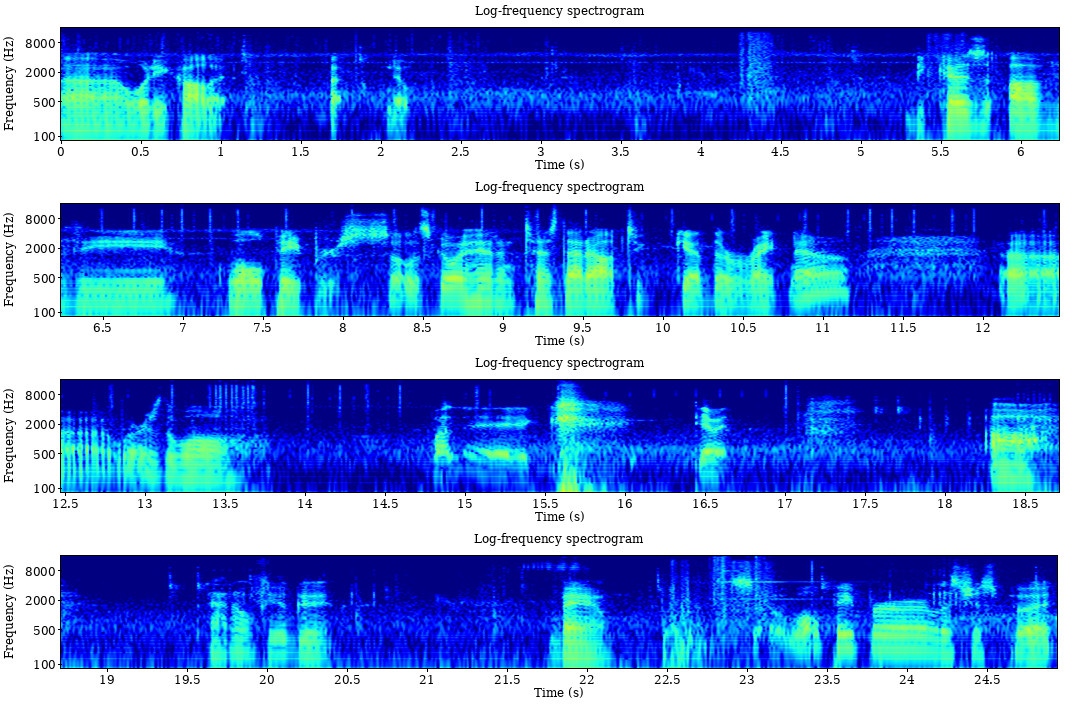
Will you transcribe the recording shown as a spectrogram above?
uh, what do you call it? Uh, nope because of the wallpapers. So let's go ahead and test that out together right now. Uh, where's the wall? My leg. Damn it. Ah, that don't feel good. Bam. So wallpaper, let's just put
